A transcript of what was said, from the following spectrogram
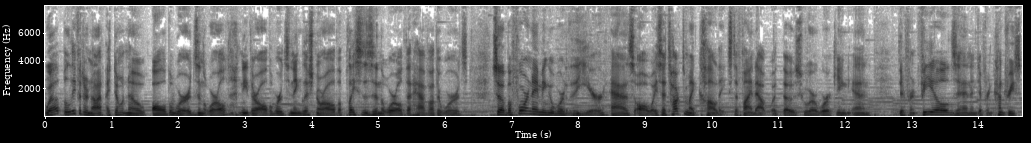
Well, believe it or not, I don't know all the words in the world, neither all the words in English nor all the places in the world that have other words. So before naming a word of the year, as always, I talk to my colleagues to find out what those who are working in different fields and in different countries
